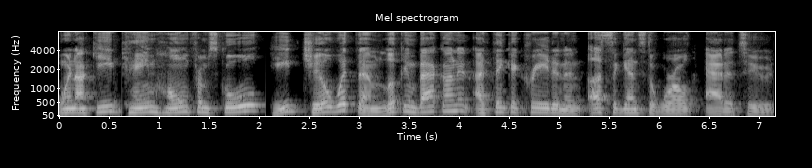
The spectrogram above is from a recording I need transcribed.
When Aqib came home from school, he'd chill with them. Looking back on it, I think it created an us against the world attitude.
